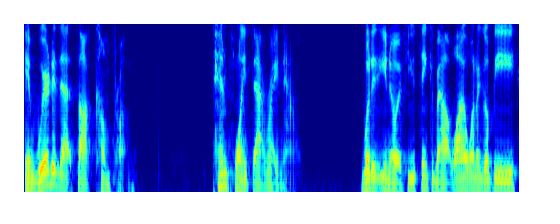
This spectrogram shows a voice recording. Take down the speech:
And where did that thought come from? Pinpoint that right now. What you know, if you think about, well, I want to go be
